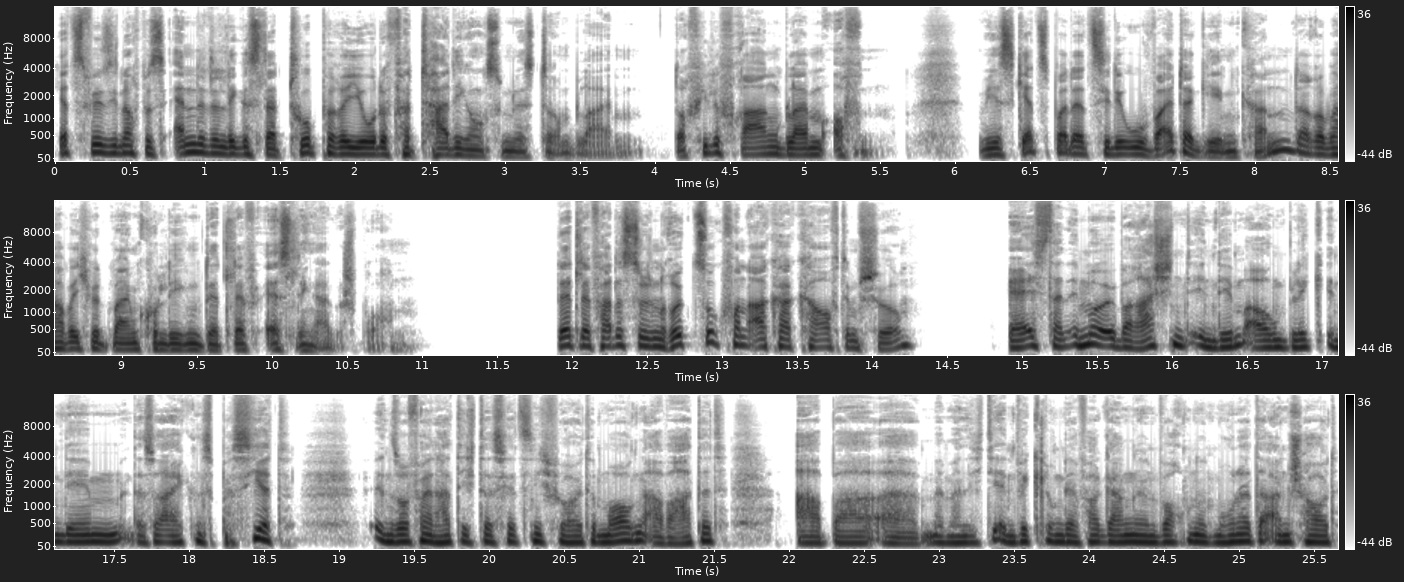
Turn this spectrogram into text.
Jetzt will sie noch bis Ende der Legislaturperiode Verteidigungsministerin bleiben. Doch viele Fragen bleiben offen. Wie es jetzt bei der CDU weitergehen kann, darüber habe ich mit meinem Kollegen Detlef Esslinger gesprochen. Detlef, hattest du den Rückzug von AKK auf dem Schirm? Er ist dann immer überraschend in dem Augenblick, in dem das Ereignis passiert. Insofern hatte ich das jetzt nicht für heute Morgen erwartet. Aber äh, wenn man sich die Entwicklung der vergangenen Wochen und Monate anschaut,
